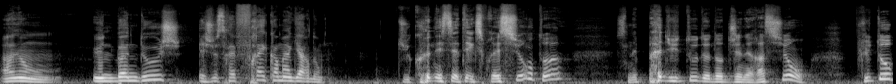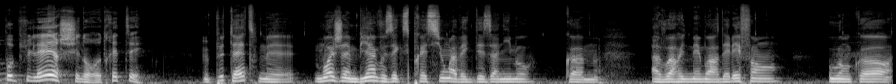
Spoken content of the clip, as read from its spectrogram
Ah non, une bonne douche et je serai frais comme un gardon. Tu connais cette expression, toi? Ce n'est pas du tout de notre génération, plutôt populaire chez nos retraités. Peut-être, mais moi j'aime bien vos expressions avec des animaux, comme avoir une mémoire d'éléphant, ou encore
